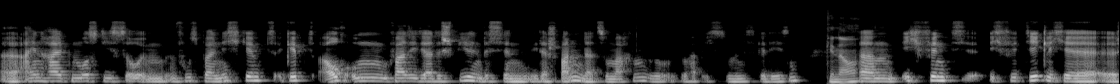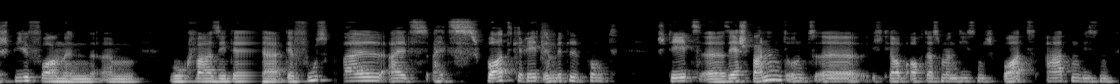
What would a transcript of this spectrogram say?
äh, einhalten muss, die es so im, im Fußball nicht gibt, gibt, auch um quasi ja das Spiel ein bisschen wieder spannender zu machen. So, so habe ich es zumindest gelesen. Genau. Ähm, ich finde ich find jegliche äh, Spielformen, ähm, wo quasi der, der Fußball als, als Sportgerät im Mittelpunkt steht, äh, sehr spannend und äh, ich glaube auch, dass man diesen Sportarten, diesen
